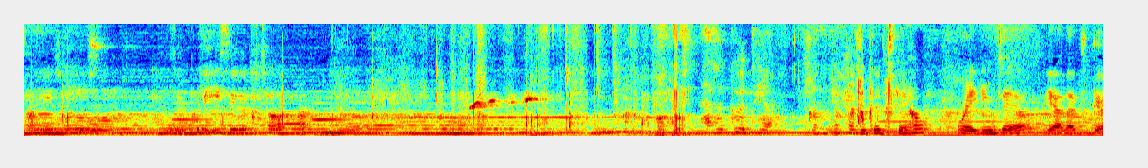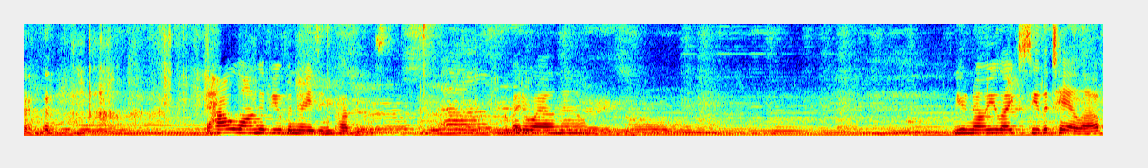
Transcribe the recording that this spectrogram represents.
On these ones. They're pretty easy to tell apart. Has a good tail. It has a good tail. Wagging tail. Yeah, that's good. How long have you been raising puppies? Um, Quite a while now. You know you like to see the tail up.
